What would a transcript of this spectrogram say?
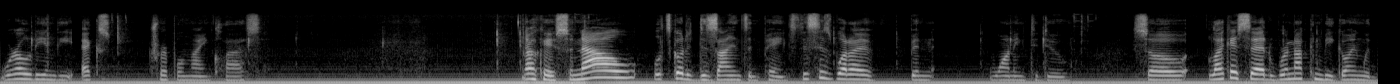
We're already in the X triple nine class. Okay, so now let's go to designs and paints. This is what I've been wanting to do. So, like I said, we're not going to be going with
